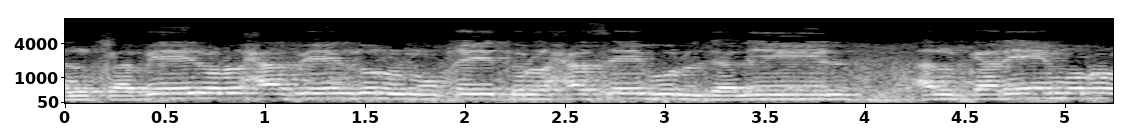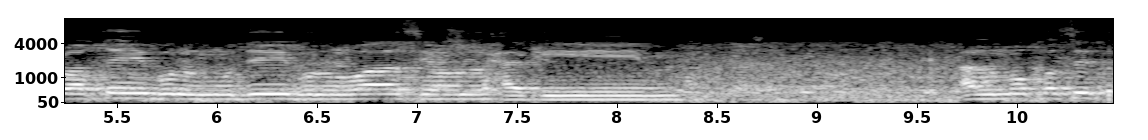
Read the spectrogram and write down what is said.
الكبير الحفيظ المقيت الحسيب الجليل الكريم الرقيب المجيب الواسع الحكيم المقسط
